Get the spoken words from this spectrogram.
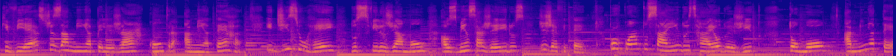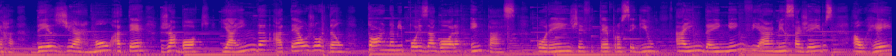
que viestes a mim a pelejar contra a minha terra? E disse o rei dos filhos de Amon aos mensageiros de Jefité: Porquanto saindo Israel do Egito, tomou a minha terra, desde Armon até Jaboque e ainda até o Jordão. Torna-me, pois, agora em paz. Porém, Jefté prosseguiu ainda em enviar mensageiros ao rei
